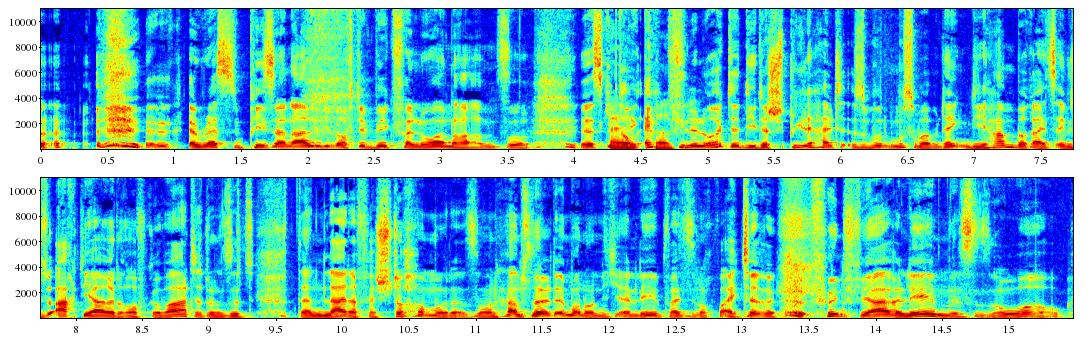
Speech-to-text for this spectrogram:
Rest in Peace an alle, die wir auf dem Weg verloren haben. So. Es gibt Ey, auch echt viele Leute, die das Spiel halt, also muss man mal bedenken, die haben bereits irgendwie so acht Jahre drauf gewartet und sind dann leider verstorben oder so und haben es halt immer noch nicht erlebt, weil sie noch weitere fünf Jahre leben müssen. So, wow.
